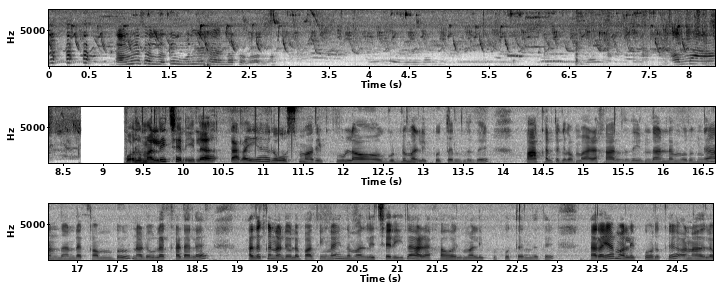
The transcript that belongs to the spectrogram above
தமிழ் சொல்றது முருங்கைக்காய் தான் சொல்லுவாங்க. அம்மா. ஒரு மல்லிச்செடியில் நிறைய ரோஸ் மாதிரி பூலாம் குண்டு மல்லி பூத்திருந்தது பார்க்கறதுக்கு ரொம்ப அழகாக இருந்தது. இந்தாண்ட முருங்கை அந்தாண்ட கம்பு நடுவில் கடலை அதுக்கு நடுவில் பார்த்தீங்கன்னா இந்த மல்லிச்செடியில் அழகாக ஒரு மல்லிப்பூ பூத்திருந்தது நிறையா மல்லிப்பூ இருக்குது ஆனால் அதில்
